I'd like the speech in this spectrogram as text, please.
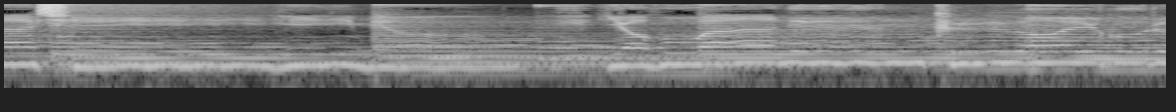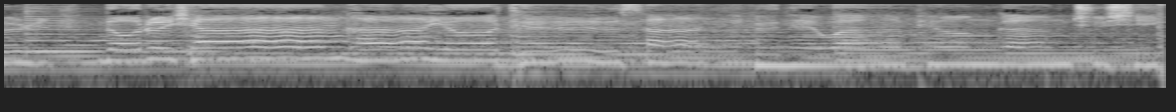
하시며 여호와는 그 얼굴을 너를 향하여 드사 은혜와 평강 주시기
